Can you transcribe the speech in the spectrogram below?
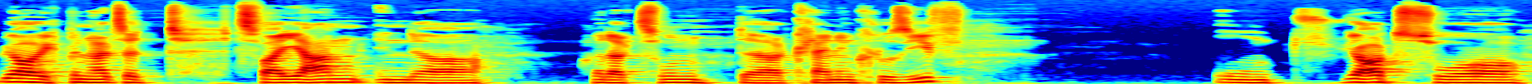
ja, ich bin halt seit zwei Jahren in der Redaktion der Kleinen Inklusiv. Und ja, zur,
